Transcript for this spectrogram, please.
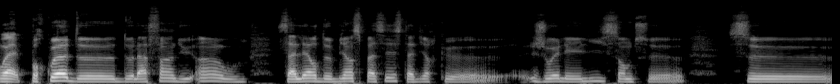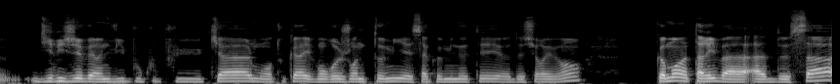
Ouais, pourquoi de, de la fin du 1 où ça a l'air de bien se passer, c'est-à-dire que Joël et Ellie semblent se, se diriger vers une vie beaucoup plus calme, ou en tout cas ils vont rejoindre Tommy et sa communauté euh, de survivants. Comment t'arrives à, à, de ça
